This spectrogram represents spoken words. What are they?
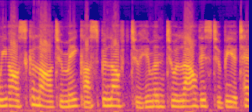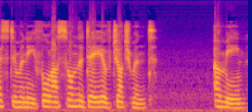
We ask Allah to make us beloved to Him and to allow this to be a testimony for us on the day of judgment. Ameen.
